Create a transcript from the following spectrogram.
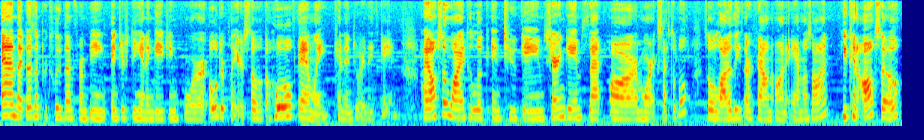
and that doesn't preclude them from being interesting and engaging for older players so the whole family can enjoy these games. I also wanted to look into games, sharing games that are more accessible so a lot of these are found on Amazon. You can also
